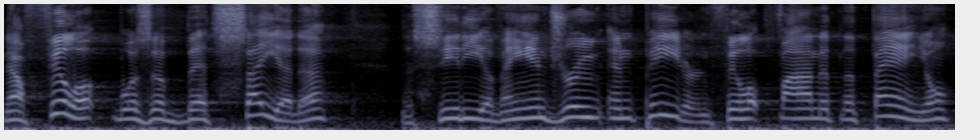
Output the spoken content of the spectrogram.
Now, Philip was of Bethsaida, the city of Andrew and Peter. And Philip findeth Nathanael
